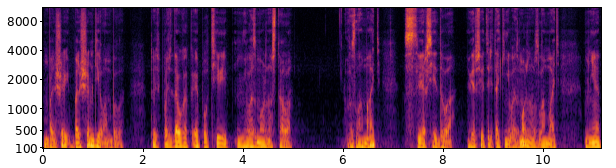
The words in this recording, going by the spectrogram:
большой, большим делом было. То есть после того, как Apple TV невозможно стало взломать с версии 2, версию 3 так и невозможно взломать, мне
